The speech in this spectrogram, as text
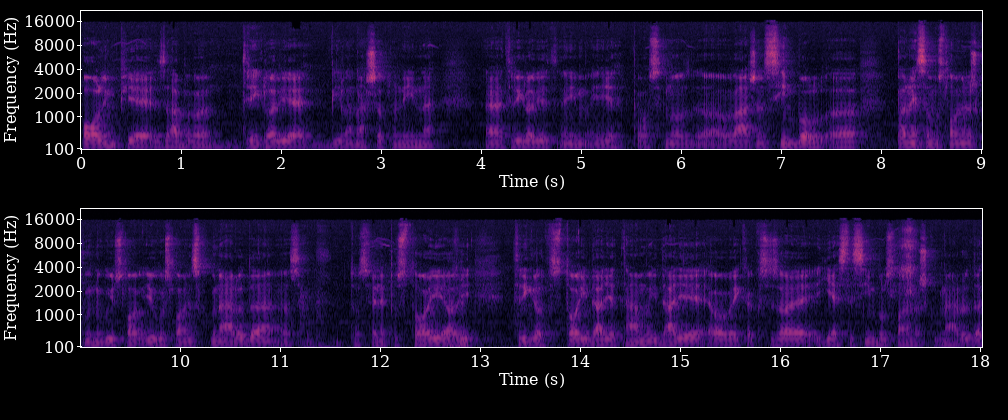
Olimpije, zabava, Triglav je bila naša planina, Triglav je, je posebno važan simbol, pa ne samo slovenačkog, nego i jugoslovenskog naroda, to sve ne postoji, ali Triglav stoji dalje tamo i dalje, ovaj, kako se zove, jeste simbol slovenačkog naroda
